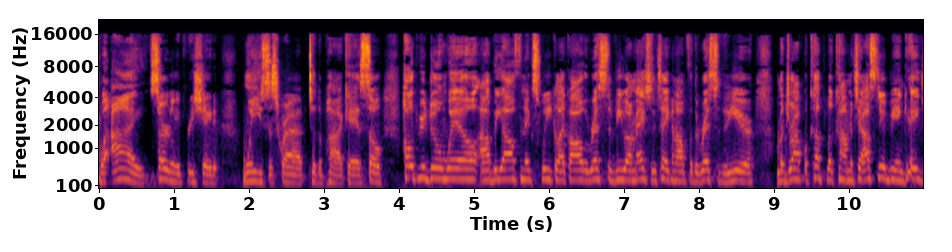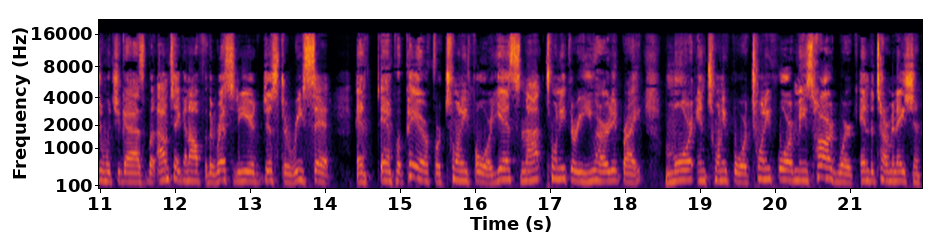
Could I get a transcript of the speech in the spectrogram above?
Well, I certainly appreciate it when you subscribe to the podcast. So hope you're doing well. I'll be off next week like all the rest of you. I'm actually taking off for the rest of the year. I'm gonna drop a couple of commentary. I'll still be engaging with you guys, but I'm taking off for the rest of the year just to reset and, and prepare for 24. Yes, not 23. You heard it right. More in 24. 24 means hard work and determination.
